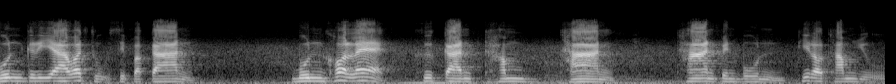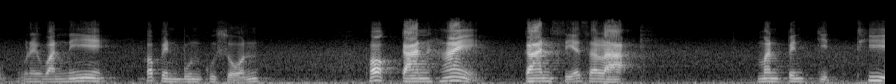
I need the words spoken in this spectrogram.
บุญกิริยาวัตถุสิบประการ บุญข้อแรกคือการทำ ทาน ทานเป็นบุญที่เราทำอยู่ในวันนี้ก็เป็นบุญกุศล เพราะการให้การเสียสละ มันเป็นจิตที่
